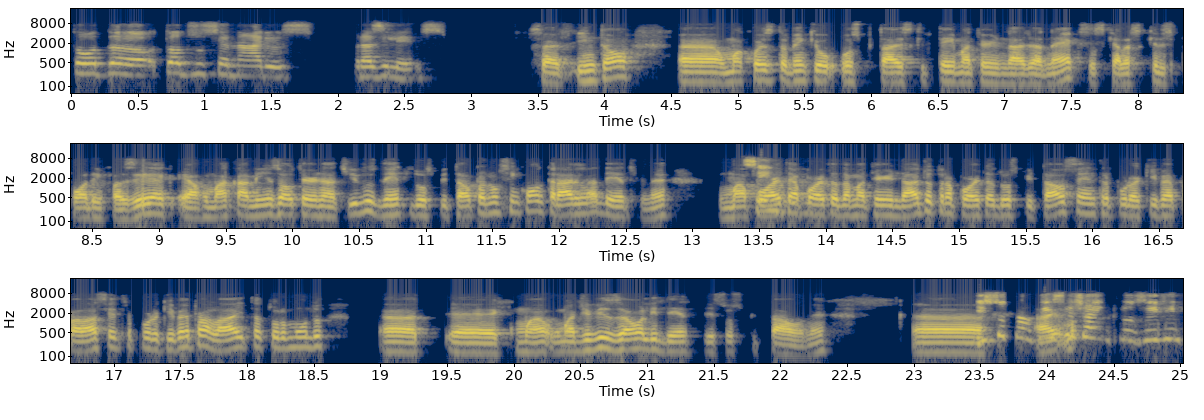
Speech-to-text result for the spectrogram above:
todos os cenários brasileiros. Certo. Então, é, uma coisa também que hospitais que têm maternidade anexas, que, elas, que eles podem fazer, é, é arrumar caminhos alternativos dentro do hospital para não se encontrarem lá dentro, né? Uma Sim. porta é a porta da maternidade, outra porta é do hospital, você entra por aqui, vai para lá, você entra por aqui, vai para lá, e tá todo mundo uh, é, com uma, uma divisão ali dentro desse hospital, né? Uh, isso talvez aí... seja, inclusive,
